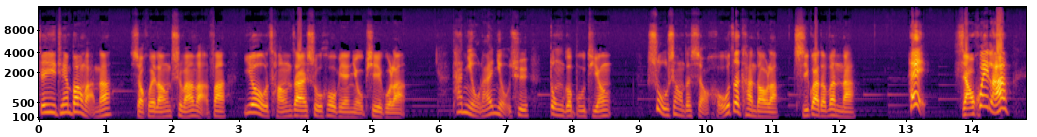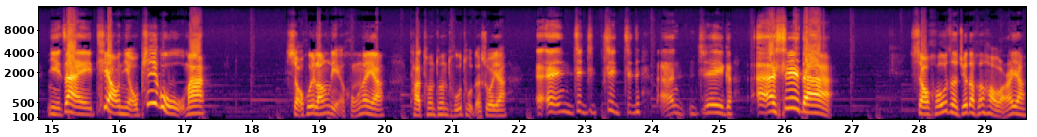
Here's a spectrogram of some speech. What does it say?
这一天傍晚呢？小灰狼吃完晚饭，又藏在树后边扭屁股了。它扭来扭去，动个不停。树上的小猴子看到了，奇怪的问：“呐，嘿，小灰狼，你在跳扭屁股舞吗？”小灰狼脸红了呀，它吞吞吐吐的说：“呀，呃呃，这这这这，啊，这个啊，是的。”小猴子觉得很好玩呀，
